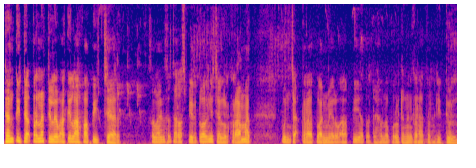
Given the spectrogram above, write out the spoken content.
Dan tidak pernah dilewati lava pijar. Selain secara spiritual ini jalur keramat puncak keratuan Meru Api atau Dahanapuro dengan keraton Kidul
